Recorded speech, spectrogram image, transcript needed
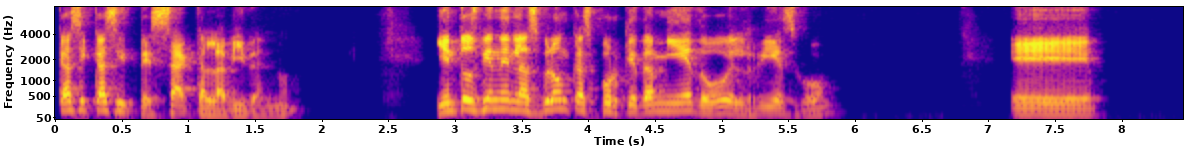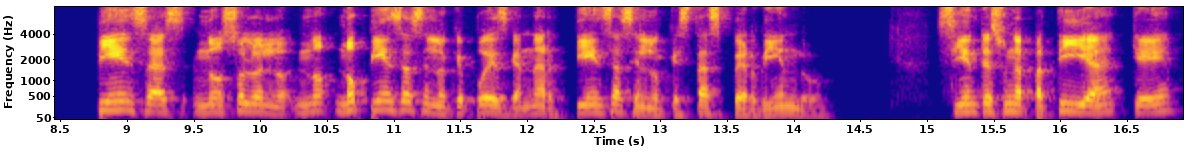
Casi, casi te saca la vida, ¿no? Y entonces vienen las broncas porque da miedo el riesgo. Eh, piensas no solo en lo, no, no piensas en lo que puedes ganar, piensas en lo que estás perdiendo. Sientes una apatía que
